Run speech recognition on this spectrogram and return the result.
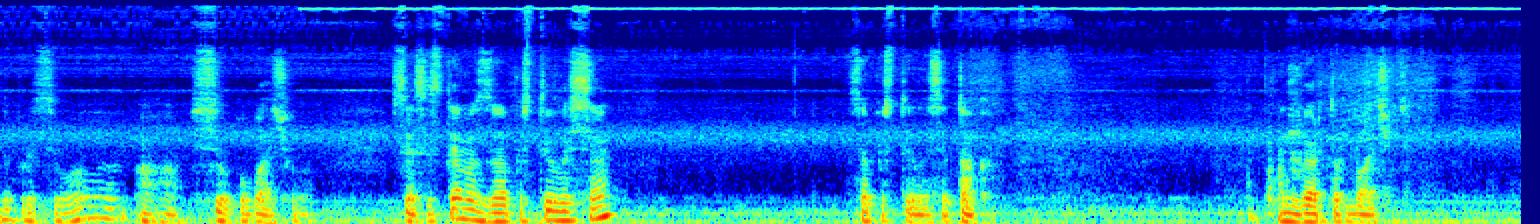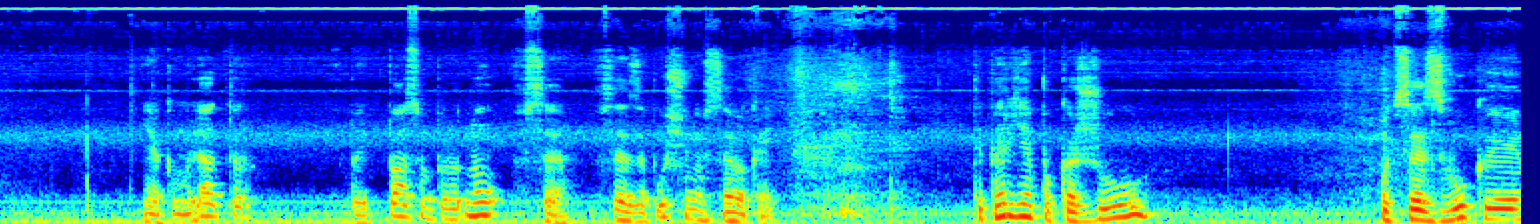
Запрацювала. Ага, все, побачила. Все, система запустилася. Запустилася. Так. Інвертор бачить. І акумулятор, байпасом. Ну, все. Все запущено, все окей. Тепер я покажу оце звуки,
